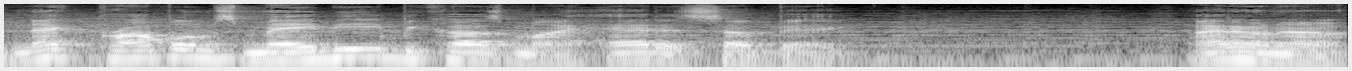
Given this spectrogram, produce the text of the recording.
neck problems may be because my head is so big. I don't know.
